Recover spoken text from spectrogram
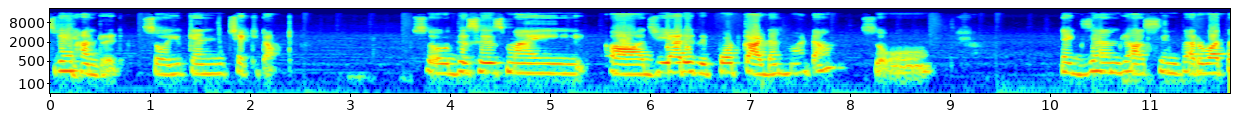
three hundred so you can check it out so this is my GRE report card అన్నమాట. సో ఎగ్జామ్ రాసిన తర్వాత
